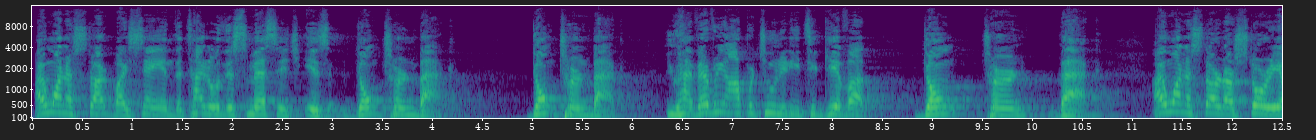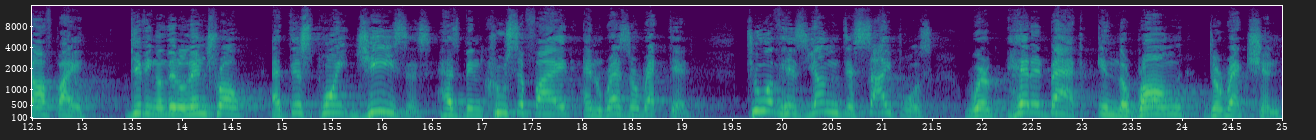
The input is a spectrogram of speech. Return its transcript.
I want to start by saying the title of this message is Don't Turn Back. Don't turn back. You have every opportunity to give up. Don't turn back. I want to start our story off by giving a little intro. At this point, Jesus has been crucified and resurrected. Two of his young disciples were headed back in the wrong direction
